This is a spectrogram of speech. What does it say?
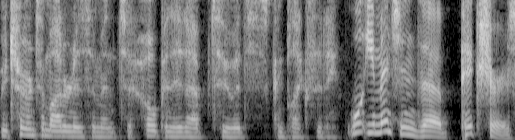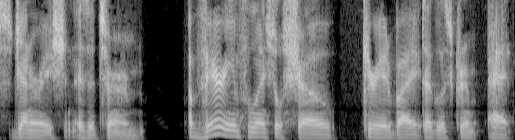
return to modernism and to open it up to its complexity. Well, you mentioned the pictures generation as a term, a very influential show curated by Douglas Crimp at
